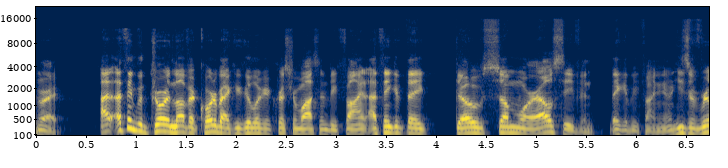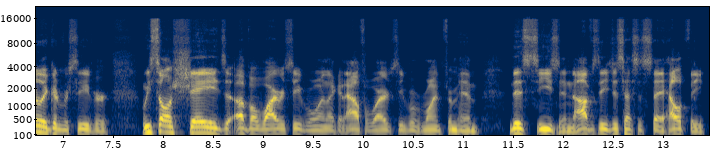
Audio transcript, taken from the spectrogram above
Right. I, I think with Jordan Love at quarterback, you could look at Christian Watson and be fine. I think if they go somewhere else, even they could be fine. You know, he's a really good receiver. We saw shades of a wide receiver one, like an alpha wide receiver one from him this season. Obviously, he just has to stay healthy.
